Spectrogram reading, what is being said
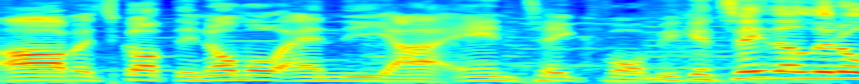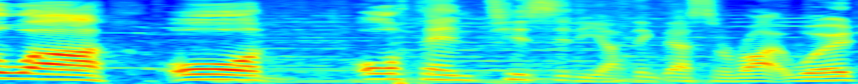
Um, it's got the normal and the uh, antique form. You can see the little uh, or authenticity. I think that's the right word.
